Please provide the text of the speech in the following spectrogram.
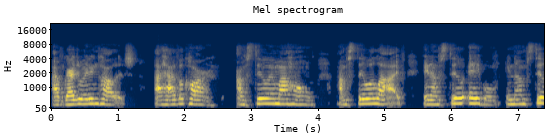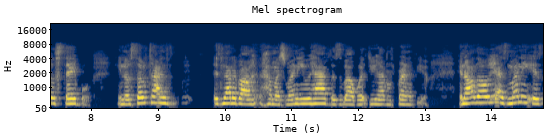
I'm graduating college. I have a car. I'm still in my home. I'm still alive and I'm still able and I'm still stable. You know, sometimes it's not about how much money you have, it's about what you have in front of you. And although yes, money is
